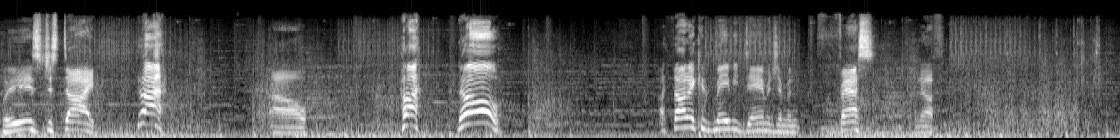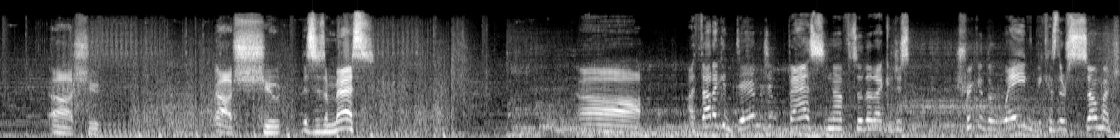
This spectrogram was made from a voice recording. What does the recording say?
Please, just die. Ah! Ow. Ha! No! I thought I could maybe damage him fast enough. Oh, shoot. Oh, shoot. This is a mess. Oh. I thought I could damage him fast enough so that I could just trigger the wave because there's so much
